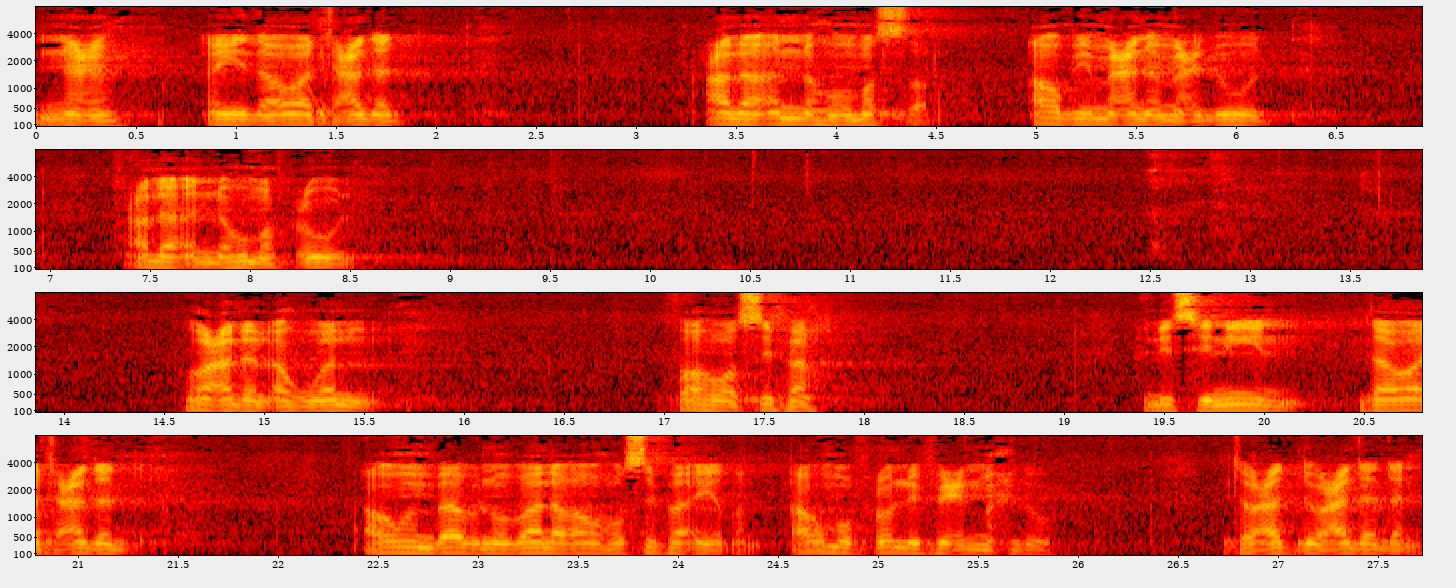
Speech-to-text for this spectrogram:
نعم أي ذوات عدد. على أنه مصدر أو بمعنى معدود. على أنه مفعول. وعلى الأول فهو صفة لسنين ذوات عدد أو من باب المبالغة وهو صفة أيضا أو مفعول لفعل محذوف. تعد عددا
